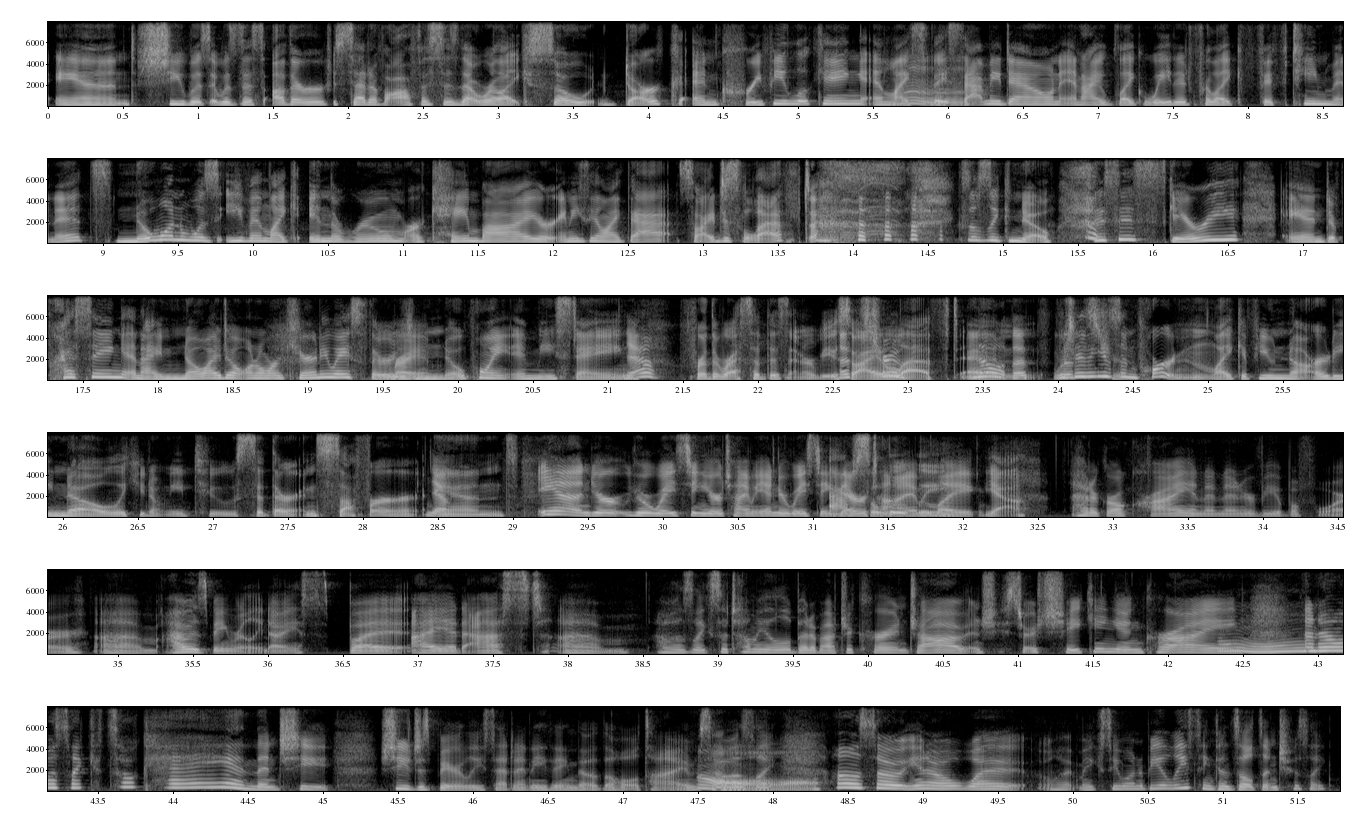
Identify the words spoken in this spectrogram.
And she was, it was this other set of offices that were like so dark and creepy looking. And like, so they hmm. sat me down and I like waited for like 15 minutes. No one was even like in the room or came by or anything like that. So I just left. Because I was like, no, this is scary and depressing, and I know I don't want to work here anyway. So there's Right. no point in me staying Yeah. for the rest of this interview. so That's I true. left. No, and- that's- which I that's think is important. Like if you already know, like you don't need to sit there and suffer. Yep. And And you're you're wasting your time and you're wasting their time. Like, yeah, I had a girl cry in an interview before. Um, I was being really nice, but I had asked, um, I was like, So tell me a little bit about your current job. And she starts shaking and crying. And I was like, It's okay. And then she she just barely said anything though the whole time. So I was like, Oh, so you know, what what makes you want to be a leasing consultant? She was like,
